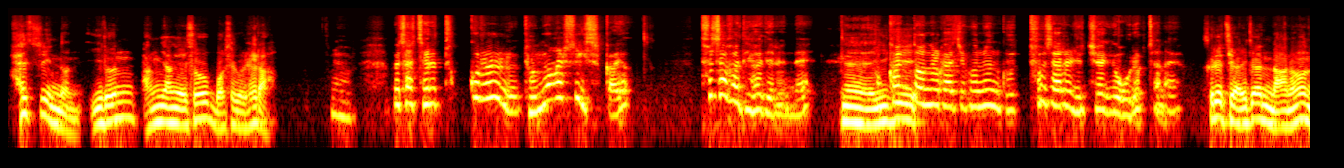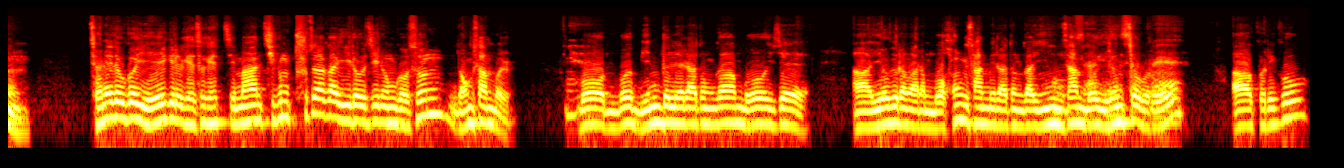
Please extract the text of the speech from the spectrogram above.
할 수 있는 이런 방향에서 모색을 해라. 그 자체로 특구를 경영할 수 있을까요? 투자가 돼야 되는데 네, 북한 이게 돈을 가지고는 그 투자를 유치하기가 어렵잖아요. 그렇죠. 그러니까 나는 전에도 그 얘기를 계속 했지만 지금 투자가 이루어지는 곳은 농산물, 예. 뭐, 뭐 민들레라든가 뭐 이제 아, 여기로 말하면 뭐 홍삼이라든가 인삼 뭐 홍삼, 이런 인삼, 쪽으로 네. 아, 그리고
